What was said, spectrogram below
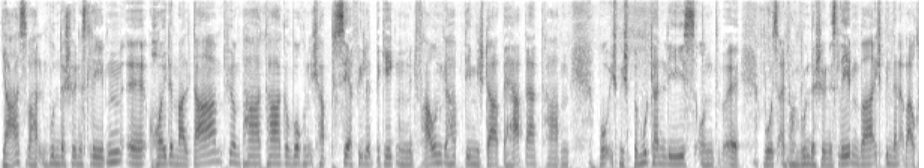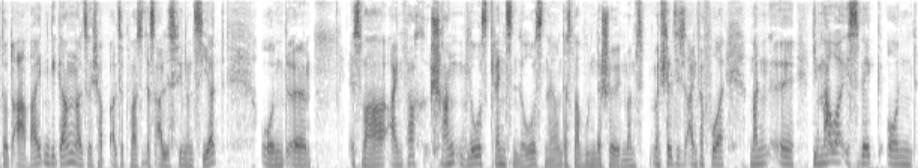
ja, es war halt ein wunderschönes Leben. Äh, heute mal da für ein paar Tage, Wochen. Ich habe sehr viele Begegnungen mit Frauen gehabt, die mich da beherbergt haben, wo ich mich bemuttern ließ und äh, wo es einfach ein wunderschönes Leben war. Ich bin dann aber auch dort arbeiten gegangen, also ich habe also quasi das alles finanziert und äh, es war einfach schrankenlos, grenzenlos, ne? Und das war wunderschön. Man, man stellt sich einfach vor, man, äh, die Mauer ist weg und,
